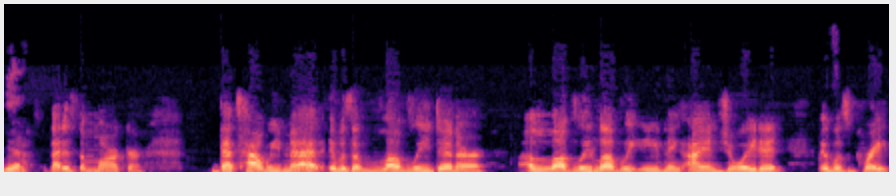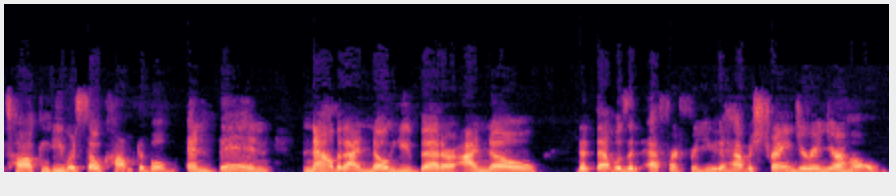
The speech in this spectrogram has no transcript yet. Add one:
Yeah. That is the marker. That's how we met. It was a lovely dinner, a lovely, lovely evening. I enjoyed it. It was great talking. You were so comfortable. And then now that I know you better, I know that that was an effort for you to have a stranger in your home.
